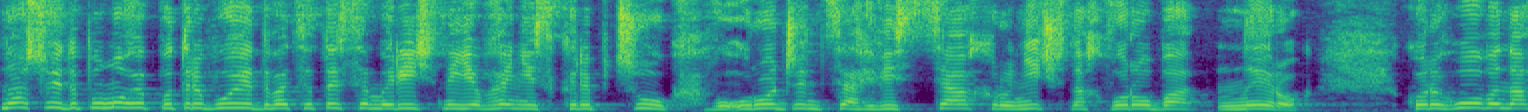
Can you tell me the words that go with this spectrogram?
Нашої допомоги потребує 27-річний Євгеній Скрипчук. В уродженця гвістця хронічна хвороба нирок, коригована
